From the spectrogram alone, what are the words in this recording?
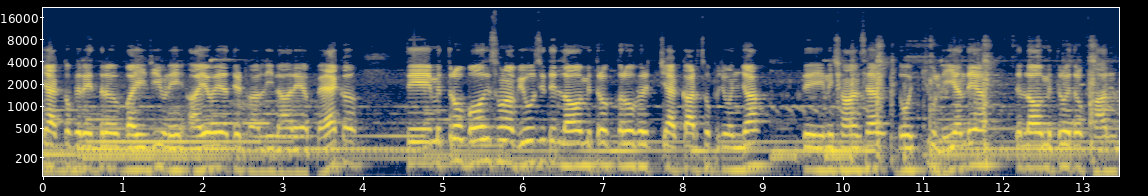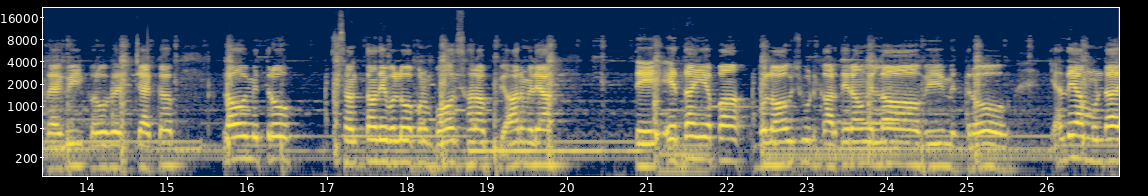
ਚੈੱਕ ਫਿਰ ਇੱਧਰ ਬਾਈ ਜੀ ਹੁਣੇ ਆਏ ਹੋਏ ਆ ਤੇ ਟਰਾਲੀ ਲਾ ਰਹੇ ਆ ਬੈਕ ਤੇ ਮਿੱਤਰੋ, ਬਹੁਤ ਹੀ ਸੋਹਣਾ ਵਿਊ ਸੀ ਤੇ ਲਓ ਮਿੱਤਰੋ, ਕਰੋ ਫਿਰ ਚੈੱਕ 855 ਤੇ ਨਿਸ਼ਾਨ ਸਾਹਿਬ ਦੋ ਝੂਲੀ ਜਾਂਦੇ ਆ। ਤੇ ਲਓ ਮਿੱਤਰੋ, ਇਧਰ ਫਾਰਮ ਟਰੈਕ ਵੀ ਕਰੋ ਫਿਰ ਚੈੱਕ ਲਓ ਮਿੱਤਰੋ, ਸੰਗਤਾਂ ਦੇ ਵੱਲੋਂ ਆਪਾਂ ਨੂੰ ਬਹੁਤ ਸਾਰਾ ਪਿਆਰ ਮਿਲਿਆ। ਤੇ ਇਦਾਂ ਹੀ ਆਪਾਂ ਵਲੌਗ ਸ਼ੂਟ ਕਰਦੇ ਰਹਾਂਗੇ। ਲਓ ਵੀ ਮਿੱਤਰੋ, ਕਹਿੰਦੇ ਆ ਮੁੰਡਾ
